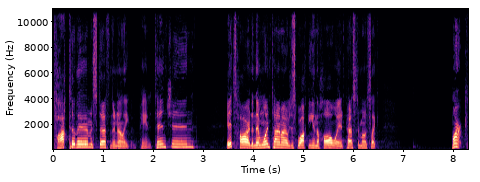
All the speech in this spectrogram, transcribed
talk to them and stuff, and they're not even paying attention. It's hard. And then one time I was just walking in the hallway, and Pastor Mo's like, Mark,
